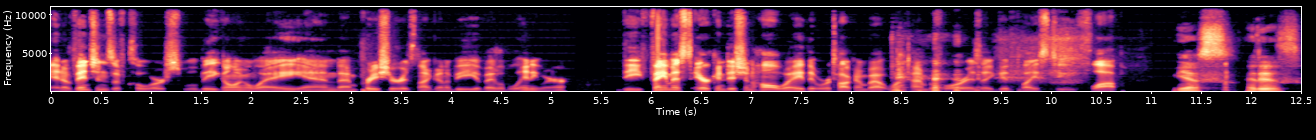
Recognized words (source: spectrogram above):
Innoventions, of course, will be going away, and I'm pretty sure it's not going to be available anywhere. The famous air-conditioned hallway that we were talking about one time before is a good place to flop. Yes, it is.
